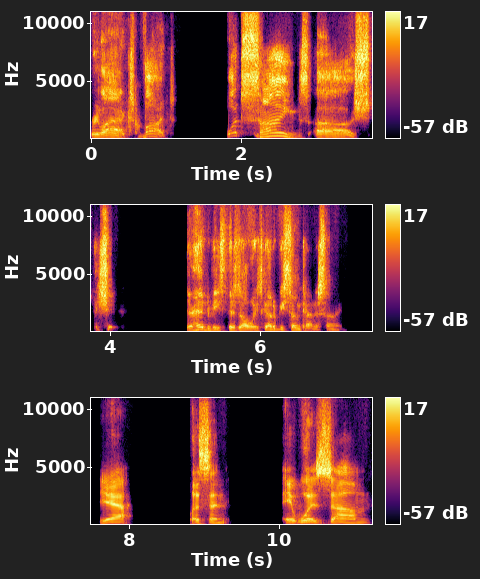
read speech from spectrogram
relax. But what signs, uh, sh- sh- there had to be, there's always got to be some kind of sign. Yeah. Listen, it was, um,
